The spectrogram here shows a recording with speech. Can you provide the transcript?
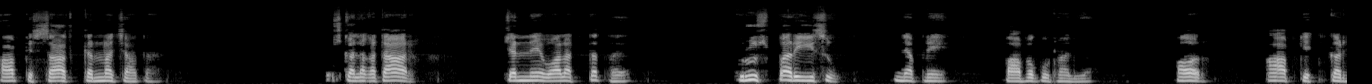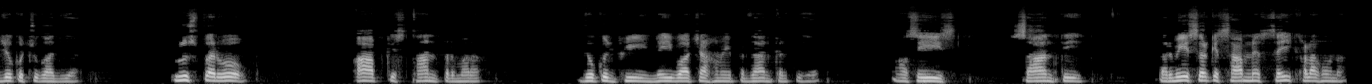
आपके साथ करना चाहता है, उसका लगातार चलने वाला तत्व है क्रूस पर यीशु। ने अपने पापों को उठा लिया और आपके कर्जों को चुका दिया। क्रूस पर वो आपके स्थान पर मरा, जो कुछ भी नई वाचा हमें प्रदान करती है। आशीष, शांति, परमेश्वर के सामने सही खड़ा होना,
